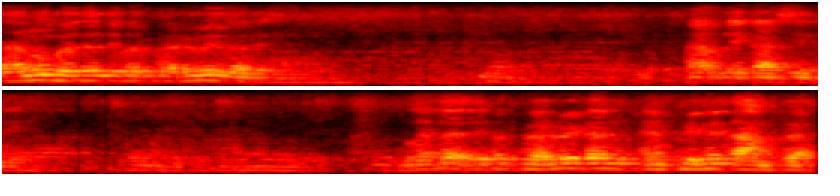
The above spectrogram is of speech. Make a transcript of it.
Dulu, kamu boten diperbarui kali. Aplikasi ini. Masa diperbarui kan MB ini tambah.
